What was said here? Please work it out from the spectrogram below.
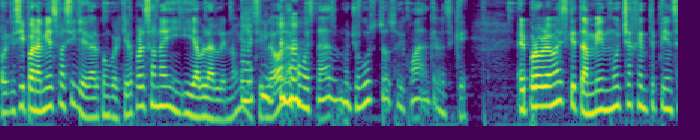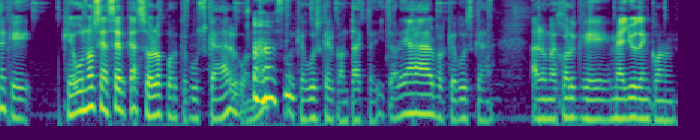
porque sí, para mí es fácil llegar con cualquier persona y, hablarle, ¿no? Y decirle, hola, ¿cómo estás? Mucho gusto, soy Juan, que no sé qué. El problema es que también mucha gente piensa que que uno se acerca solo porque busca algo, ¿no? Porque busca el contacto editorial, porque busca a lo mejor que me ayuden con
